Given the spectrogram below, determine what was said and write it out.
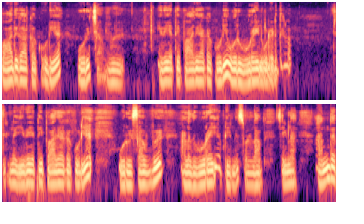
பாதுகாக்கக்கூடிய ஒரு சவ்வு. இதயத்தை பாதுகாக்கக்கூடிய ஒரு உரைன்னு கூட எடுத்துக்கலாம். சரிங்களா? இதயத்தை பாதுகாக்கக்கூடிய ஒரு சவ்வு அல்லது உரை அப்படின்னு சொல்லலாம். சரிங்களா? அந்த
